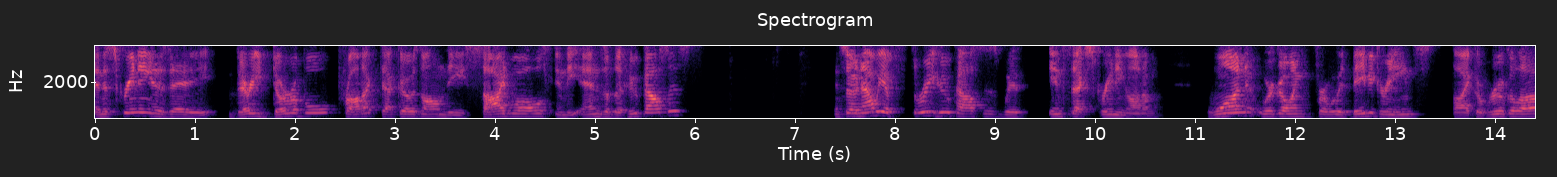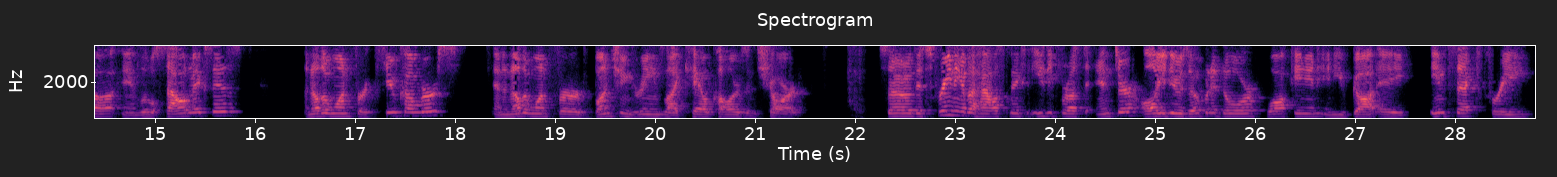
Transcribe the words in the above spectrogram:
And the screening is a very durable product that goes on the sidewalls in the ends of the hoop houses. And so now we have three hoop houses with insect screening on them. One, we're going for with baby greens like arugula and little salad mixes. Another one for cucumbers, and another one for bunching greens like kale collards and chard. So the screening of the house makes it easy for us to enter. All you do is open a door, walk in, and you've got a insect-free,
